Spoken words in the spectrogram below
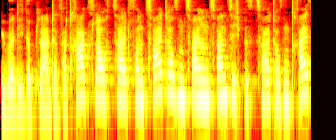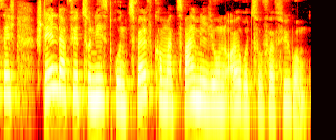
Über die geplante Vertragslaufzeit von 2022 bis 2030 stehen dafür zunächst rund 12,2 Millionen Euro zur Verfügung.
